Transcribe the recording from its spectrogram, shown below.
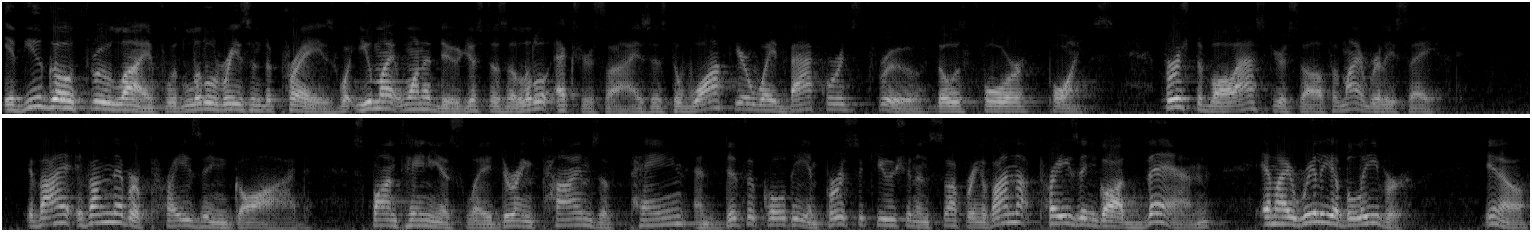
if you go through life with little reason to praise, what you might want to do, just as a little exercise, is to walk your way backwards through those four points. First of all, ask yourself, am I really saved? If, I, if I'm never praising God spontaneously during times of pain and difficulty and persecution and suffering, if I'm not praising God then, am I really a believer? You know,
